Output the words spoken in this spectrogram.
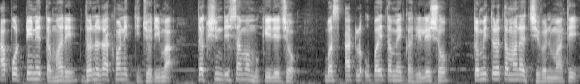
આ પોટલીને તમારે ધન રાખવાની તિજોરીમાં દક્ષિણ દિશામાં મૂકી દેજો. બસ આટલો ઉપાય તમે કરી લેશો. તો મિત્રો, તમારા જીવનમાંથી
